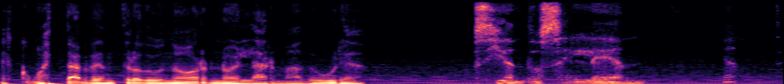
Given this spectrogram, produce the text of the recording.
Es como estar dentro de un horno en la armadura, cociéndose lentamente.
